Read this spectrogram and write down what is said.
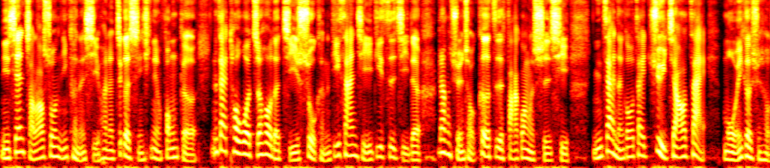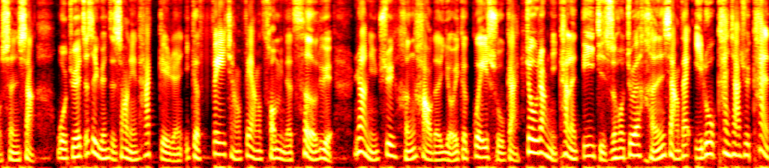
你先找到说你可能喜欢的这个行星的风格，那再透过之后的集数，可能第三集、第四集的让选手各自发光的时期，你再能够再聚焦在某一个选手身上。我觉得这是原子少年他给人一个非常非常聪明的策略，让你去很好的有一个归属感，就让你看了第一集之后，就会很想在一路看下去，看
